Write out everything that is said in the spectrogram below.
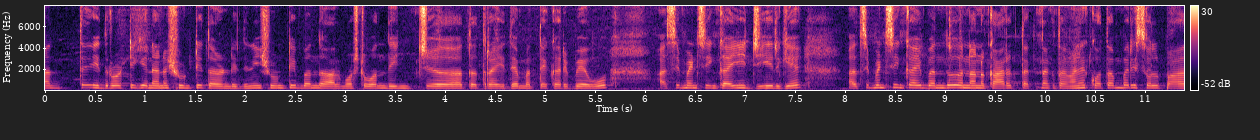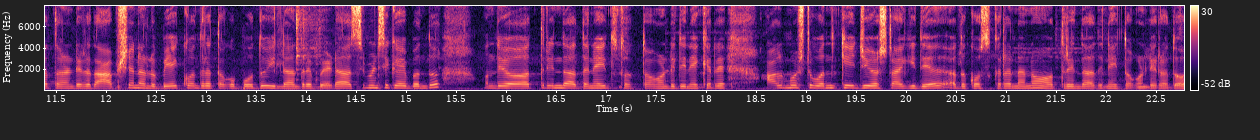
ಮತ್ತು ಇದರೊಟ್ಟಿಗೆ ನಾನು ಶುಂಠಿ ತಗೊಂಡಿದ್ದೀನಿ. ಶುಂಠಿ ಬಂದು ಆಲ್ಮೋಸ್ಟ್ ಒಂದು ಇಂಚ್ ಹತ್ತತ್ರ ಇದೆ. ಮತ್ತು ಕರಿಬೇವು. ಹಸಿಮೆಣ್ಸಿನ್ಕಾಯಿ, ಜೀರಿಗೆ. ಹಸಿಮೆಣ್ಸಿನ್ಕಾಯಿ ಬಂದು ನಾನು ಖಾರಕ್ಕೆ ತಕ್ಕನಾಗಿ ತಗೊಂಡೆ ಕೊತ್ತಂಬರಿ ಸ್ವಲ್ಪ ತಗೊಂಡಿರೋದು. ಆಪ್ಷನಲ್ಲು ಬೇಕು ಅಂದರೆ ತೊಗೋಬೋದು ಇಲ್ಲಾಂದರೆ ಬೇಡ. ಹಸಿಮೆಣ್ಸಿನ್ಕಾಯಿ ಬಂದು ಒಂದು ಹತ್ತರಿಂದ ಹದಿನೈದು ತೊಗೊಂಡಿದ್ದೀನಿ ಯಾಕೆಂದರೆ ಆಲ್ಮೋಸ್ಟ್ ಒಂದು ಕೆ ಜಿ ಅಷ್ಟಾಗಿದೆ ಅದಕ್ಕೋಸ್ಕರ ನಾನು ಹತ್ತರಿಂದ ಹದಿನೈದು ತೊಗೊಂಡಿರೋದು.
